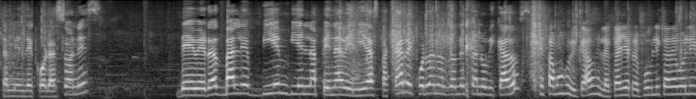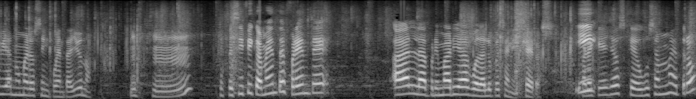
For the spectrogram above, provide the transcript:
También de corazones. De verdad vale bien, bien la pena venir hasta acá. Recuérdanos dónde están ubicados. Estamos ubicados en la calle República de Bolivia, número 51. Específicamente frente a la primaria Guadalupe Ceniceros. Para aquellos que usen metro,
